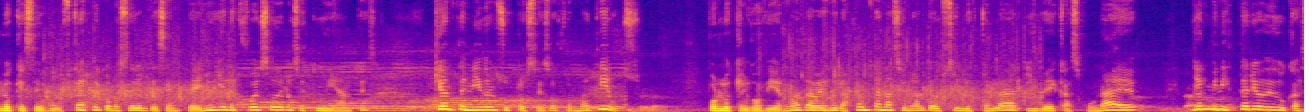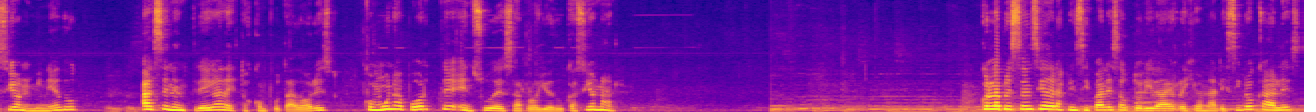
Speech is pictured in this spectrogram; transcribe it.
Lo que se busca es reconocer el desempeño y el esfuerzo de los estudiantes que han tenido en sus procesos formativos, por lo que el gobierno a través de la Junta Nacional de Auxilio Escolar y Becas JUNAEB y el Ministerio de Educación MINEDUC hacen entrega de estos computadores como un aporte en su desarrollo educacional. Con la presencia de las principales autoridades regionales y locales,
